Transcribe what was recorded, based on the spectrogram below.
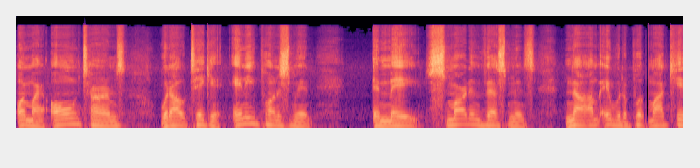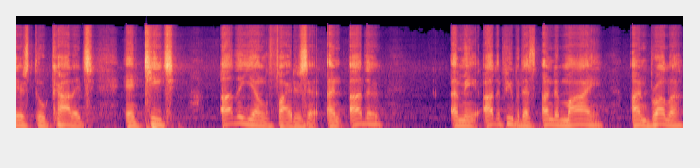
on my own terms without taking any punishment and made smart investments. Now I'm able to put my kids through college and teach other young fighters and other, I mean, other people that's under my umbrella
